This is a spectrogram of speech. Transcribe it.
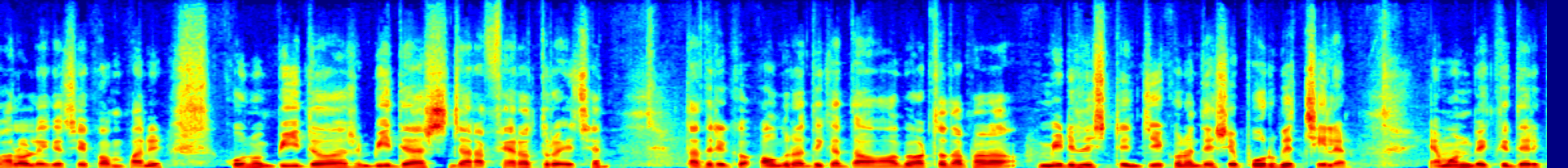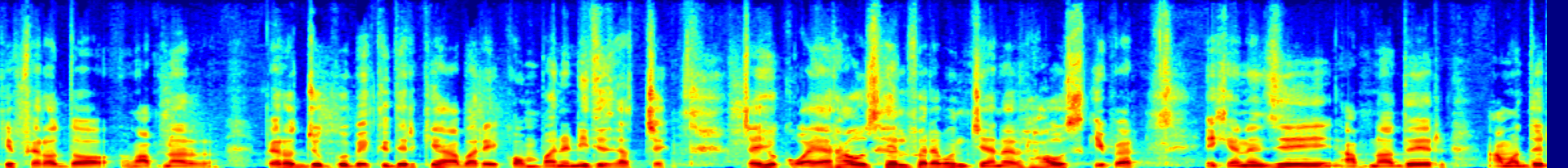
ভালো লেগেছে কোম্পানির, কোনো বিদেশ বিদেশ যারা ফেরত রয়েছেন, তাদেরকে অগ্রাধিকার দেওয়া হবে। অর্থাৎ আপনারা মিডল ইস্টে যে কোনো দেশে পূর্বে ছিলেন, এমন ব্যক্তিদেরকে ফেরত দেওয়া, আপনার ফেরতযোগ্য ব্যক্তিদেরকে আবার এই কোম্পানি নিতে যাচ্ছে। যাই হোক ওয়ার হাউস হেল্পার এবং জেনারেল হাউস কিপার এখানে যে আপনাদের, আমাদের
